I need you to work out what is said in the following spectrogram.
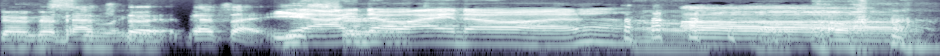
No, no, that's the that's a Easter. yeah, I know, I know, I know. Uh,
